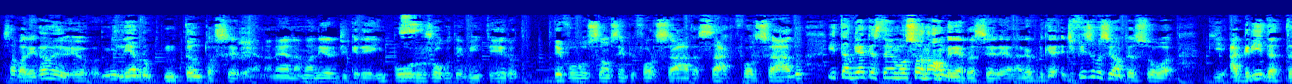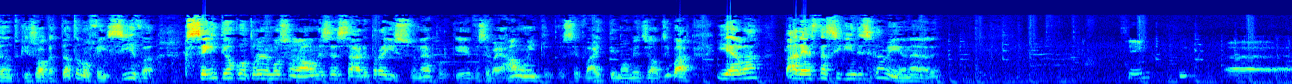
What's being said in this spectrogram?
Sabalenka, eu, eu me lembro um tanto a Serena, né, na maneira de querer impor o jogo o tempo inteiro, devolução sempre forçada, saque forçado, e também a questão emocional me lembra a Serena, né? Porque é difícil você ser uma pessoa que agrida tanto, que joga tanto na ofensiva, sem ter o controle emocional necessário para isso, né? Porque você vai errar muito, você vai ter momentos de altos e baixos. E ela parece estar seguindo esse caminho, né, Ale? Sim, sim. É...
